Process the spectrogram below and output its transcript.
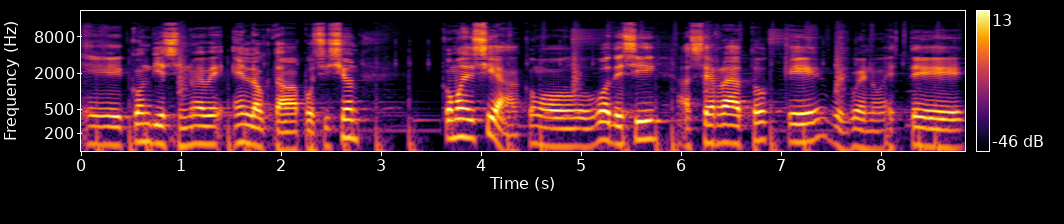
eh, con 19 en la octava posición. Como decía, como vos decís hace rato, que pues bueno, este,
